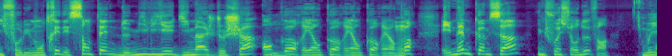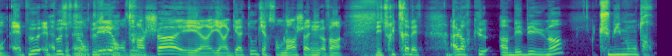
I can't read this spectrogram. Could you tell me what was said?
il faut lui montrer des centaines de milliers d'images de chats encore et encore et encore et encore et même comme ça une fois sur deux enfin Oui. Bon, elle peut, elle peut se elle peut se planter entre un chat et un, et un gâteau qui ressemble à un chat. tu vois. Enfin, des trucs très bêtes. Alors qu'un bébé humain, tu lui montres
